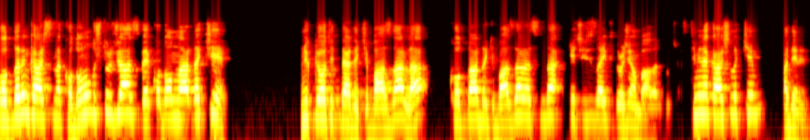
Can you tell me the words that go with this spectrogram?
kodların karşısına kodon oluşturacağız ve kodonlardaki nükleotitlerdeki bazlarla kodlardaki bazlar arasında geçici zayıf hidrojen bağları kuracağız. Timine karşılık kim? Adenin.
